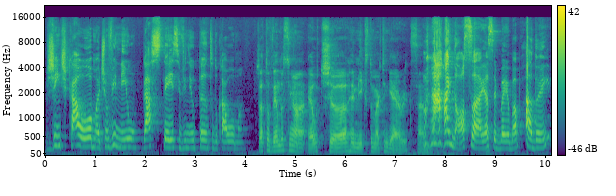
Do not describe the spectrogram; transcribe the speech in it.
Gente, Kaoma, eu tinha um vinil. Gastei esse vinil tanto do Kaoma. Já tô vendo assim, ó, El Chan remix do Martin Garrix, sabe? Ai, nossa, ia ser bem babado, hein?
